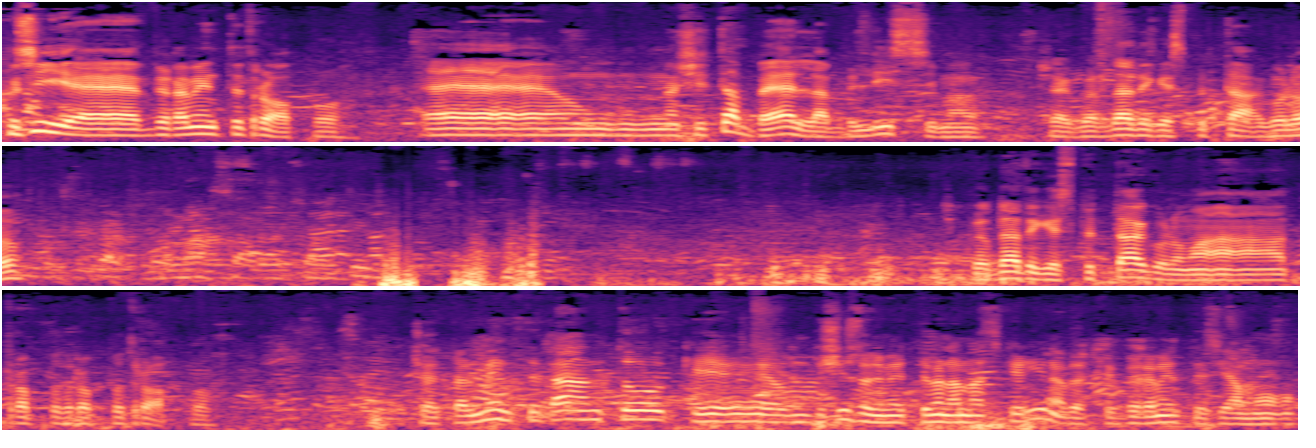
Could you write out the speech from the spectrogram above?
Così è veramente troppo. È una città bella, bellissima. Cioè, guardate che spettacolo. Guardate che spettacolo, ma troppo troppo troppo. Cioè, talmente tanto che ho deciso di mettermi la mascherina perché veramente siamo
